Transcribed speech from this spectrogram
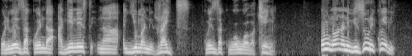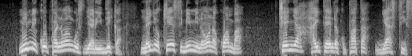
waliweza kwenda against na human rights, kuweza kuwaua Wakenya. Huu unaona ni vizuri kweli? Mimi kwa upande wangu sijaridhika na hiyo kesi. Mimi naona kwamba Kenya haitaenda kupata justice,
